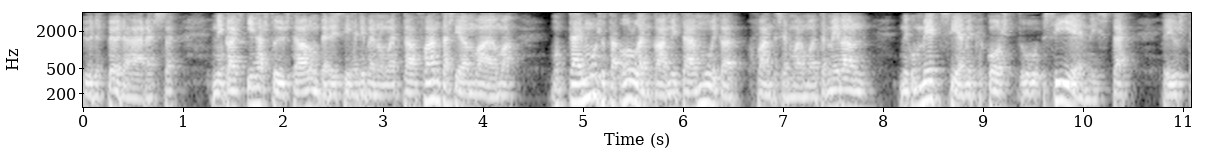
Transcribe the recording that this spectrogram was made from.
yhdessä pöydän ääressä, niin kai ihastui just alun perin siihen nimenomaan, että tämä on fantasiamaailma, mutta tämä ei muistuta ollenkaan mitään muita fantasiamaailmoja. Että meillä on niin kuin metsiä, mitkä koostuu sienistä, ja just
